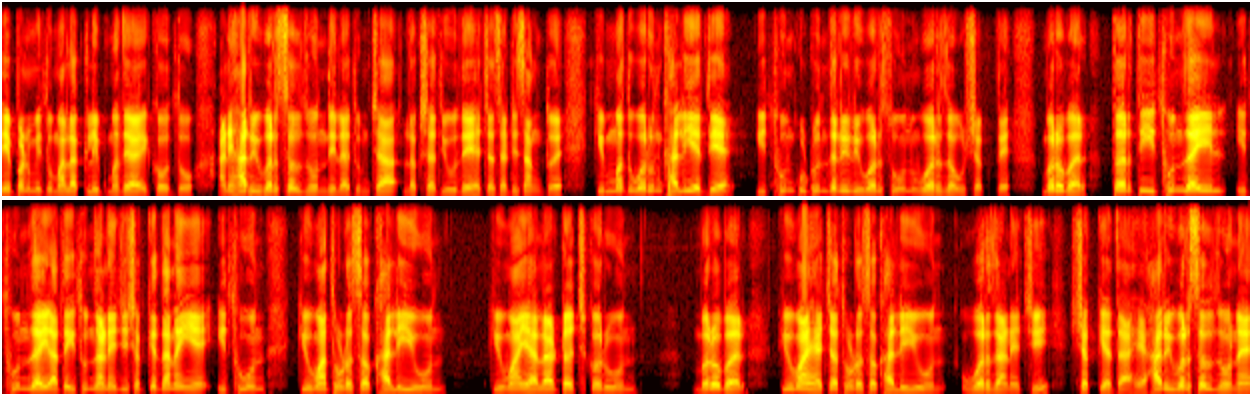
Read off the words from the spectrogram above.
ते पण मी तुम्हाला क्लिपमध्ये ऐकवतो आणि हा रिव्हर्सल झोन दिलाय. तुमच्या लक्षात येऊ दे ह्याच्यासाठी सांगतोय. किंमत वरून खाली येते इथून कुठून तरी रिव्हर्स होऊन वर जाऊ शकते. बरोबर? तर ती इथून जाईल इथून जाईल. आता इथून जाण्याची शक्यता नाहीये. इथून किंवा थोडंसं खाली येऊन किंवा ह्याला टच करून बरोबर? किंवा ह्याच्या थोडंसं खाली येऊन वर जाण्याची शक्यता आहे. हा रिव्हर्सल झोन आहे.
